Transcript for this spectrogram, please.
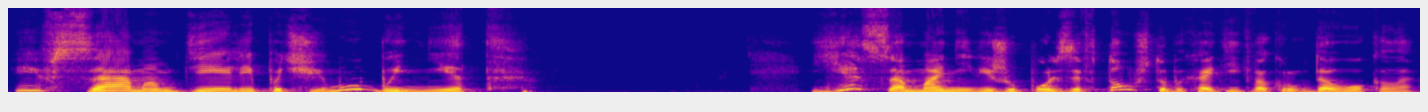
«И в самом деле, почему бы нет?» «Я сама не вижу пользы в том, чтобы ходить вокруг да около,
